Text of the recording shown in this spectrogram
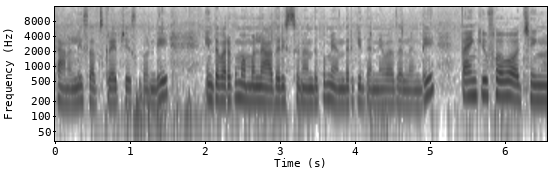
ఛానల్ని సబ్స్క్రైబ్ చేసుకోండి. ఇంతవరకు మమ్మల్ని ఆదరిస్తున్నందుకు మీ అందరికీ ధన్యవాదాలండి. థ్యాంక్ యూ ఫర్ వాచింగ్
